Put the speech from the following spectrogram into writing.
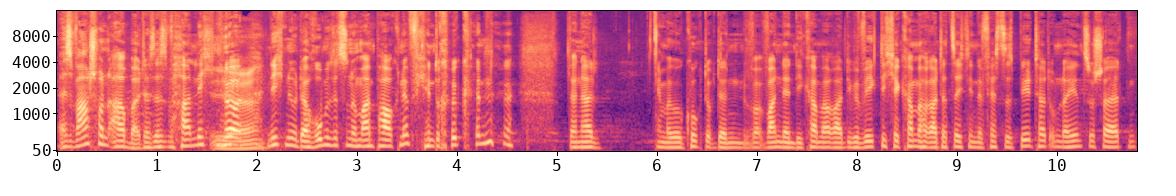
es war schon Arbeit. Das es war nicht nur, Ja. nicht nur da rumsitzen und mal ein paar Knöpfchen drücken. Dann halt immer geguckt, ob denn, wann denn die Kamera, die bewegliche Kamera tatsächlich ein festes Bild hat, um da hinzuschalten.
